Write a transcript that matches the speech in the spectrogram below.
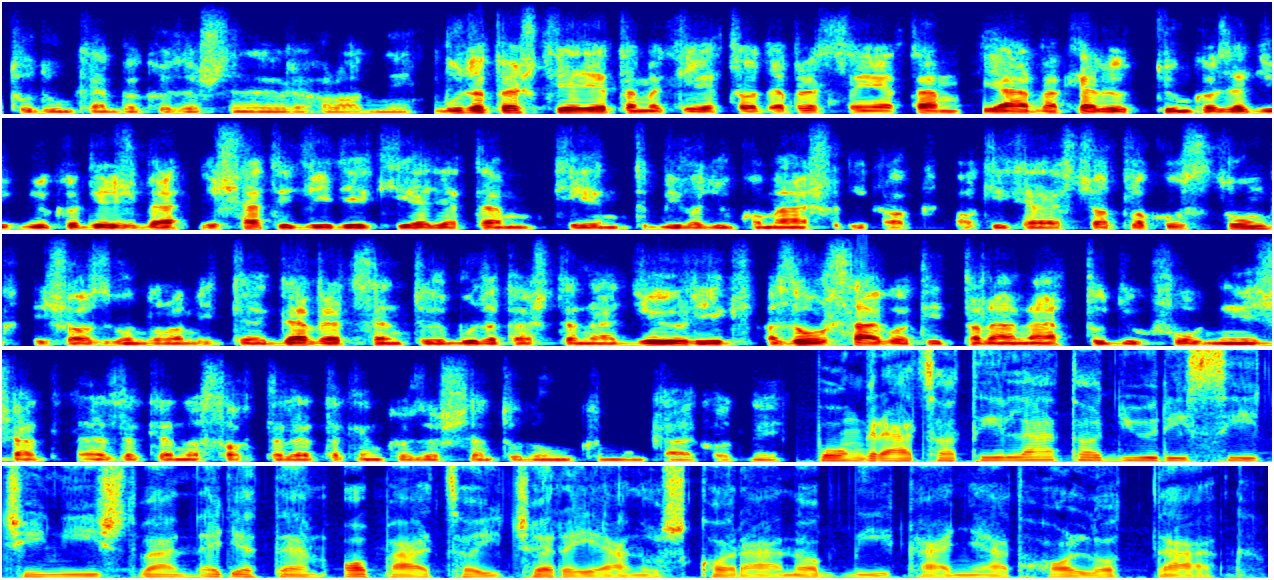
tudunk ebbe közösen előre haladni. Budapesti egyetemek, illetve a Debrecen Egyetem járnak előttünk az együttműködésbe, és hát így vidéki egyetemként mi vagyunk a másodikak, akik ehhez csatlakoztunk, és azt gondolom, itt Debrecentől Budapesten át Győrig az országot itt talán át tudjuk fogni, és hát ezeken a szakterületeken közösen tudunk munkálkodni. Pongrác Attillát a Győri Széchenyi István Egyetem Apácai Csere János karának dékányát hallották.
